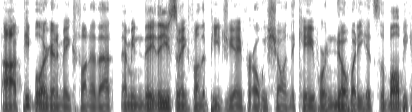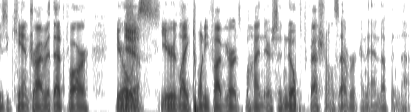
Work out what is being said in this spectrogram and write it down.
Uh, people are going to make fun of that. I mean, they, they used to make fun of the PGA for always showing the cave where nobody hits the ball because you can't drive it that far. You're Yeah. always you're like 25 yards behind there, so no professional is ever going to end up in that.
